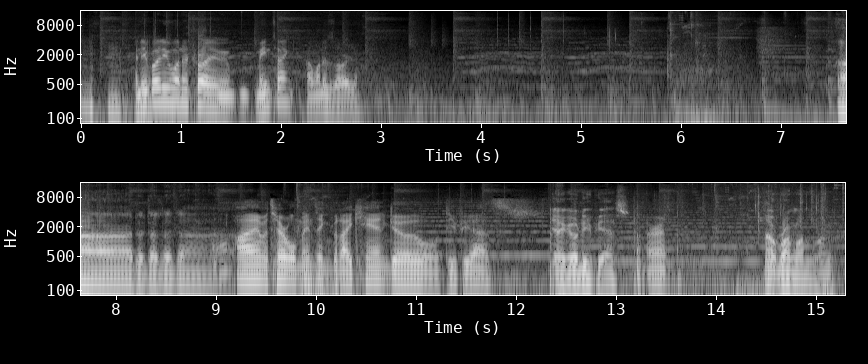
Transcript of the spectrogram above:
Anybody want to try main tank? I want a Zarya. Uh, da da da da. I'm a terrible main tank, but I can go DPS. Yeah, go DPS. Alright. Oh, wrong one. Wrong. No.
